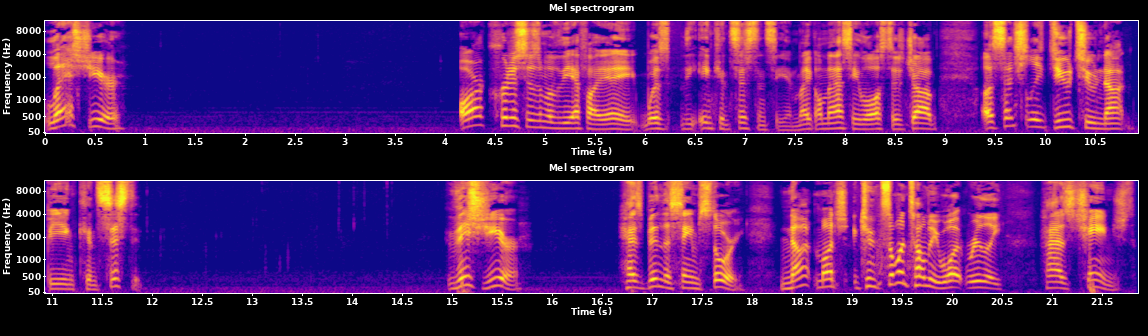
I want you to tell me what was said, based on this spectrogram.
last year, our criticism of the FIA was the inconsistency, and Michael Masi lost his job essentially due to not being consistent. This year, has been the same story. Not much. Can someone tell me what really has changed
